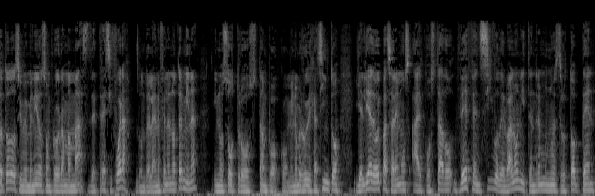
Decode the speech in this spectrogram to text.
a todos y bienvenidos a un programa más de Tres y Fuera, donde la NFL no termina y nosotros tampoco. Mi nombre es Rudy Jacinto y el día de hoy pasaremos al costado defensivo del balón y tendremos nuestro top 10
